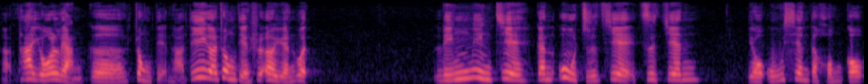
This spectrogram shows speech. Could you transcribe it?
啊，它有两个重点哈。第一个重点是二元论，灵命界跟物质界之间有无限的鸿沟，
